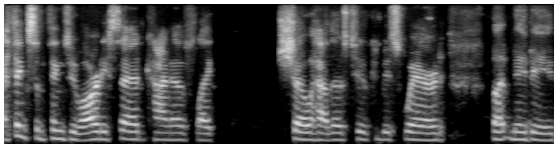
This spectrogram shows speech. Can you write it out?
I think some things we've already said kind of like show how those two can be squared, but maybe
